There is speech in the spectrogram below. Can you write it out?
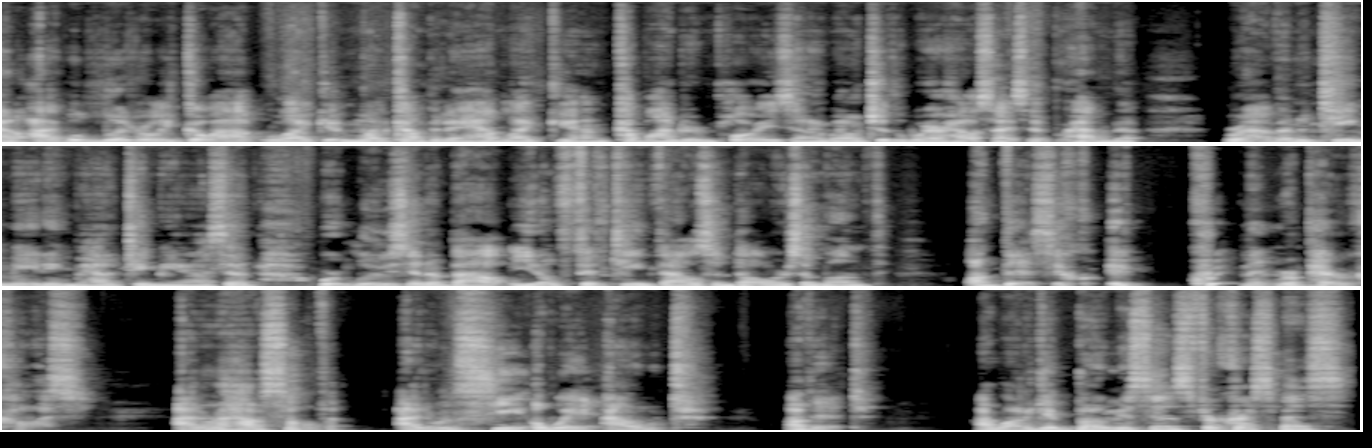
And I will literally go out like in one company, I had like you know, a couple hundred employees, and I went out to the warehouse. I said, We're having a we're having a team meeting. We had a team meeting. I said, We're losing about, you know, fifteen thousand dollars a month on this equipment repair costs. I don't know how to solve it. I don't see a way out of it. I want to give bonuses for Christmas,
